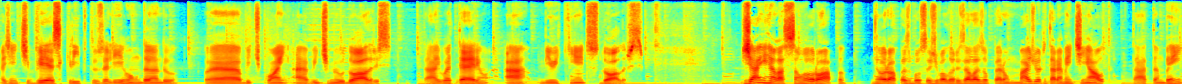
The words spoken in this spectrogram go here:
a gente vê as criptos ali rondando uh, o Bitcoin a 20 mil dólares tá? e o Ethereum a 1.500 dólares. Já em relação à Europa, na Europa, as bolsas de valores elas operam majoritariamente em alta, tá? também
